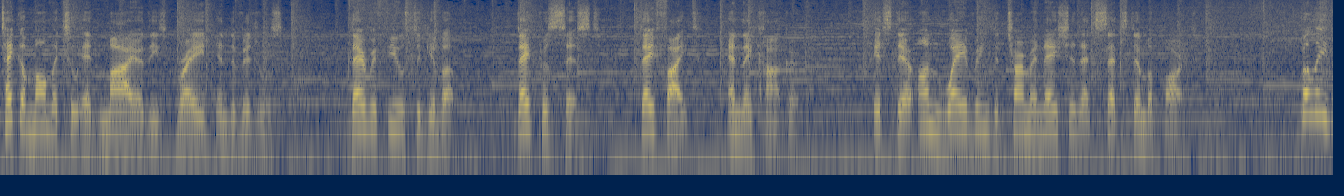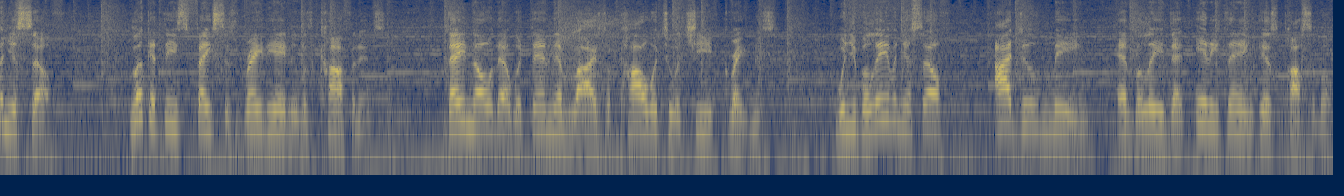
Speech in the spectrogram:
Take a moment to admire these brave individuals. They refuse to give up. They persist. They fight and they conquer. It's their unwavering determination that sets them apart. Believe in yourself. Look at these faces radiating with confidence. They know that within them lies the power to achieve greatness. When you believe in yourself, I do mean and believe that anything is possible.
